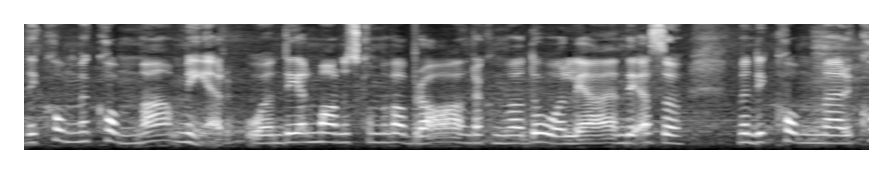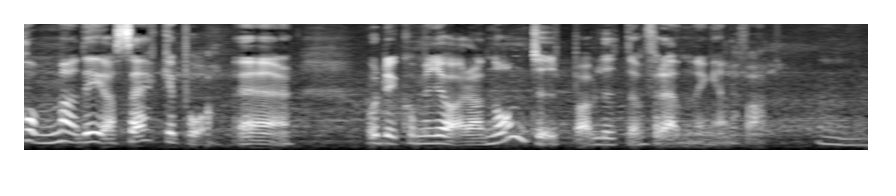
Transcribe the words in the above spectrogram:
det kommer komma mer och en del manus kommer vara bra, andra kommer vara dåliga. En del, alltså, men det kommer komma, det är jag säker på. Eh, och det kommer göra någon typ av liten förändring i alla fall. Mm.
